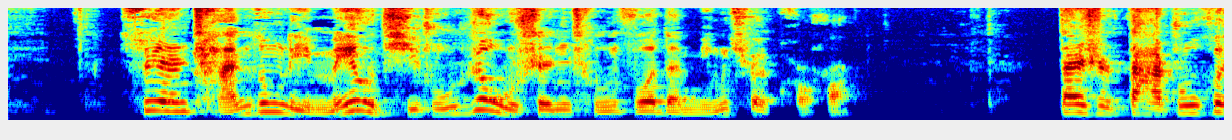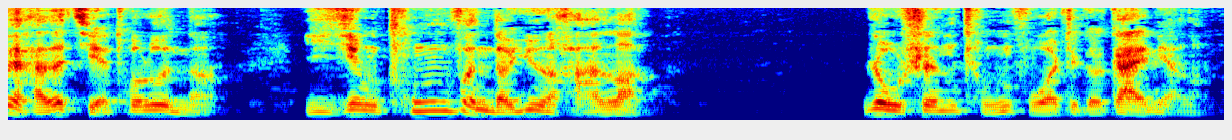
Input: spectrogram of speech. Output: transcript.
虽然禅宗里没有提出肉身成佛的明确口号，但是大珠慧海的解脱论呢，已经充分的蕴含了。肉身成佛这个概念了。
